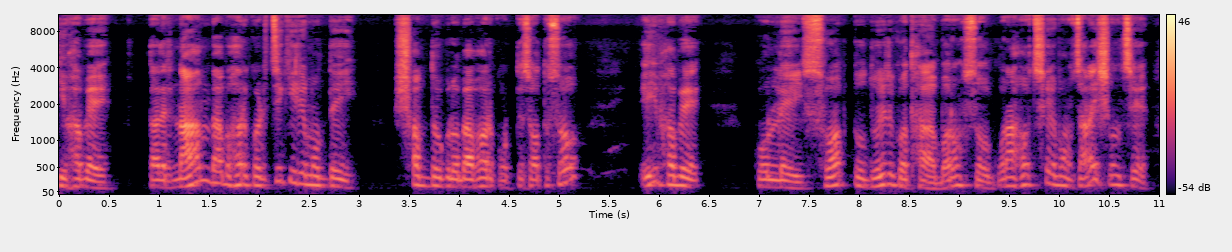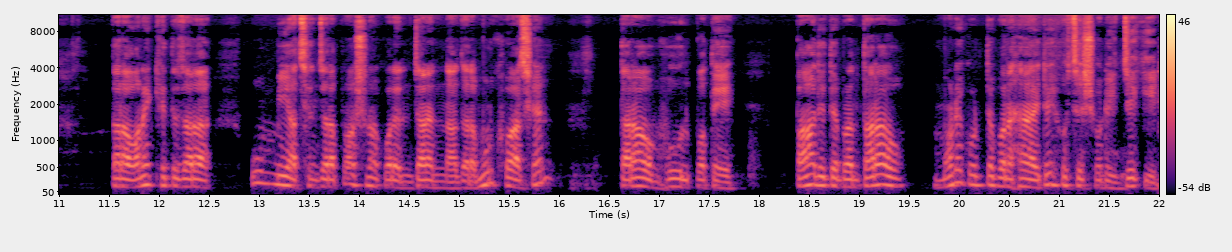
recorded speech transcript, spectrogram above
কীভাবে তাদের নাম ব্যবহার করে জিকিরের মধ্যেই শব্দগুলো ব্যবহার করতেছে, অথচ এইভাবে করলেই সব তো দূরের কথা, বরঞ্চ গোনা হচ্ছে এবং যারাই শুনছে, তারা অনেক ক্ষেত্রে যারা উম্মি আছেন, যারা পড়াশোনা করেন, জানেন না, যারা মূর্খ আছেন, তারাও ভুল পথে পা দিতে পারেন, তারাও মনে করতে পারে হ্যাঁ এটাই হচ্ছে সঠিক জিকির।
